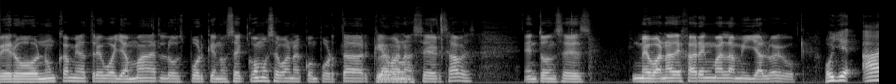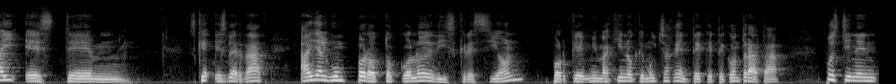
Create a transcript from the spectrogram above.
pero nunca me atrevo a llamarlos porque no sé cómo se van a comportar, qué Claro. van a hacer, ¿sabes? Entonces, me van a dejar en mala milla luego. Oye, hay este. mm, Es que es verdad. ¿Hay algún protocolo de discreción? Porque me imagino que mucha gente que te contrata, pues tienen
